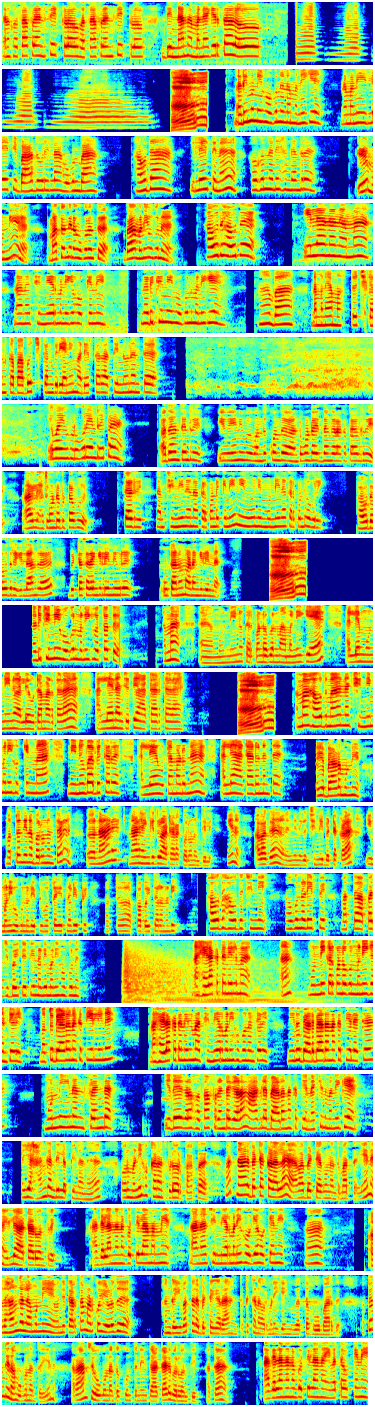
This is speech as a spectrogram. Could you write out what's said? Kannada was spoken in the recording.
ನನ್ನ ಹೊಸ ಫ್ರೆಂಡ್ ಸಿಕ್ಕಳು ಹೊಸ ಫ್ರೆಂಡ್ ಸಿಕ್ಕಳು ದಿನ ನಮ್ಮ ಮನೆಗೆ ಇರ್ತಾಳು. ನಡಿ ಮಮ್ಮಿ ಹೋಗುಣ ನಮ್ಮ ಮನೆಗೆ. ನಮ್ಮ ಮನೆ ಇಲ್ಲೇ ಐತಿ ಭಾಳ ದೂರ ಇಲ್ಲ ಹೋಗುನ್ ಬಾ. ಹೌದಾ? ಇಲ್ಲೇ ಐತನ? ಹೋಗುನ್ ನಡಿ ಹಂಗಂದ್ರೆ. ಏ ಮುನ್ನಿ ಮತ್ತೊಂದಿನ ಹೋಗೋಣಂತ ಬಾ ಮನೆಗೆ ಹೋಗೋಣ ಹೌದು ಹೌದೇ. ಇಲ್ಲ ನಾನು ಅಮ್ಮ ನಾನು ಚಿನ್ನಿಯರ್ ಮನೆಗೆ ಹೋಗ್ತೀನಿ. ನಡಿ ಚಿನ್ನಿ ಹೋಗುನ್ ಮನೆಗೆ. ಹ್ಞೂ ಬಾ. ನಮ್ಮ ಮನೆ ಮಸ್ತ್ ಚಿಕನ್ ಕಬಾಬ್ ಚಿಕನ್ ಬಿರಿಯಾನಿ ಮಾಡಿರ್ತಾರ ತಿನ್ನೋಣಂತೆ. ಇವ ಈ ಹುಡುಗರು ಏನ್ರಿಪ್ಪ ಅದಂತೇನ್ರಿ ಇವು ಏನಿವು ಒಂದಕ್ಕೊಂದು ಅಂಟ್ಕೊಂಡ ಇದ್ದಂಗೆ ಆಗತ್ತಾವಲ್ರಿ ಅಲ್ಲಿ ಹಚ್ಕೊಂಡ ಬಿಟ್ಟಾವು. ತಡ್ರಿ ನಮ್ಮ ಚಿನ್ನಿನ ಕರ್ಕೊಂಡೋಗ್ತೀನಿ ನೀವು ನಿಮ್ಮ ಮುನ್ನಿನ ಕರ್ಕೊಂಡು ಹೋಗ್ರಿ. ಹೌದೌದ್ರಿ ಇಲ್ಲಾಂದ್ರೆ ಬಿಟ್ಟ ಸರಂಗಿಲ್ಲ ನೀವ್ರಿ ಊಟನೂ ಮಾಡಂಗಿಲ್ಲ ನಡಿ ಚಿನ್ನಿ ಹೋಗುನ್ ಮನೆಗೆ ಹೊತ್ತಾತ. ಅಮ್ಮ ಮುನ್ನೀನು ಕರ್ಕೊಂಡು ಹೋಗೋಣ ಮನೆಗೆ. ಅಲ್ಲೇ ಮುನ್ನಿನೂ ಅಲ್ಲೇ ಊಟ ಮಾಡ್ತಾಳ. ಅಲ್ಲೇ ನನ್ನ ಜೊತೆ ಆಟ ಆಡ್ತಾಳ. ಅಮ್ಮ ಹೌದಮ್ಮ ನಾ ಚಿನ್ನಿ ಮನೆಗೆ ಹೋಗ್ತೀನಮ್ಮ ನೀನು ಬಾ ಬೇಕಾರೆ ಅಲ್ಲೇ ಊಟ ಮಾಡೋಣ ಅಲ್ಲೇ ಆಟ ಆಡೋಣಂತೆ. ಅಯ್ಯ ಬೇಡ ಮುನ್ನಿ ಮತ್ತೊಂದಿನ ಬರೋಣ ಅಂತ ನಾಳೆ ನಾಳೆ ಹೆಂಗಿದ್ರು ಆಟ ಆಡಕ್ಕೆ ಬರೋಣಂತಿಲ್ಲಿ ಏನು ಅವಾಗ ನಿನಗೆ ಚಿನ್ನಿ ಬೆಟ್ಟಕಳ ಈ ಮನೆ ಹೋಗು ನಡಿಪಿ ಹೊತ್ತಾಗೈತೆ ನಡಿಪಿ ಮತ್ತು ಅಪ್ಪ ಬೈತಾರ ನಡಿ. ಹೌದು ಹೌದು ಚಿನ್ನಿ. ಹೋಗು ನಡಿಯಪ್ಪಿ ಮತ್ತೆ ಅಪ್ಪಾಜಿ ಬೈತೈತಿ ನಡಿ ಮನೆ ಹೋಗುಣ ಹೇಳಕತ್ತೇನಿಲ್ಲ ಮುನ್ನಿ ಕರ್ಕೊಂಡು ಹೋಗೋಣ ಮನೆಗೆ ಅಂತೇಳಿ. ಮತ್ತು ಬೇಡ ಅನ್ನಕತ್ತಿ ನೀನೆ. ನಾ ಹೇಳಕತ್ತೇನಿಲ್ಲಮ್ಮ ಚಿನ್ನಿಯರ್ ಮನೆಗೆ ಹೋಗೋಣ ಅಂತೇಳಿ. ನೀನು ಬೇಡ ಬೇಡ ಮುನ್ನ ಮುನ್ನಿ ನನ್ನ ಫ್ರೆಂಡ್ ಇದೇ ಈಗ ಹೊಸ ಫ್ರೆಂಡ್ ಆಗ್ಯಾಳ ಆಗ್ಲೇ ಬೇಡ ಅನ್ನಕತ್ತಿ ಅನ್ನಕಿನ ಮನೆಗೆ. ಅಯ್ಯ ಹಂಗಂದಿಲ್ಲಪ್ಪಿ ನಾನು. ಅವ್ರ ಮನೆಗೆ ಹೋಗ್ತಾರ ಅಂತ ಬಿಡೋರು ಪಾಪ. ಮತ್ತೆ ನಾಳೆ ಬೆಟ್ಟ ಕಳಲ್ಲ ಅವ ಬೆಟ್ಟ ಆಗೋಣಂತ ಮತ್ತೆ. ಏನ ಇಲ್ಲೇ ಆಟ ಆಡುವಂತ್ರಿ. ಅದೆಲ್ಲ ನನಗೆ ಗೊತ್ತಿಲ್ಲ ಮಮ್ಮಿ. ನಾನು ಚಿನ್ನಿಯರ್ ಮನೆಗೆ ಹೋಗೇ ಹೋಗ್ತೇನೆ ಹಾ ಅದು ಹಂಗಲ್ಲ ಮುನ್ನಿ ಒಂದಿಟ್ಟು ಅರ್ಥ ಮಾಡ್ಕೊ ಹೇಳುದು. ಹಂಗೆ ಇವತ್ತರ ಬೆಟ್ಟಗಾರ ಹಂಗ ಪಟ್ಟಕನ ಅವ್ರ ಮನೆಗೆ ಹಿಂಗೆ ಇವತ್ತ ಹೋಗಬಾರ್ದು. ಮತ್ತೊಂದಿನ ಹೋಗೋಣಂತ ಏನು? ಆರಾಮ್ಸೆ ಹೋಗೋಣಂತ ಕುಂತ ನಿಂತು ಆಟಾಡಿ ಬರುವಂತಿ ಆತ? ಅದೆಲ್ಲ ನನಗೆ ಗೊತ್ತಿಲ್ಲ ನಾ ಇವತ್ತ ಹೋಗ್ತೀನಿ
